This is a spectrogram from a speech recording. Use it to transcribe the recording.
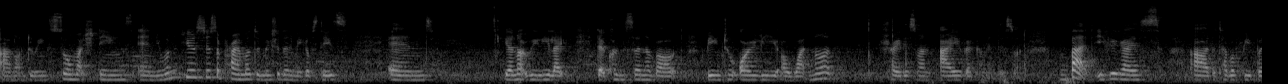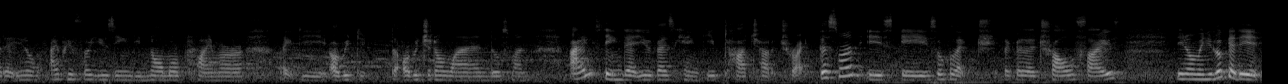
are not doing so much things and you want to use just a primer to make sure that the makeup stays and you're not really like that concerned about being too oily or whatnot try this one. I recommend this one. But if you guys are the type of people that you know I prefer using the normal primer like the, ori the original one those one I think that you guys can give Tatcha a try. This one is a so-called like, like a trial size you know when you look at it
